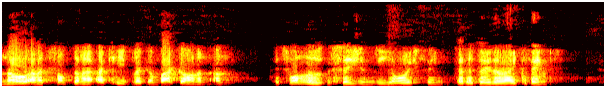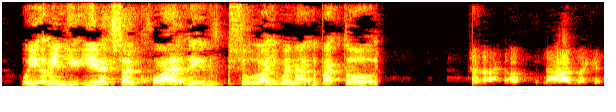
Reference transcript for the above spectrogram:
no, and it's something I, I keep looking back on, and, and it's one of those decisions you always think that I do the right thing. Well, you, I mean, you, you left so quietly and sort of like you went out the back door. Nah, like it,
